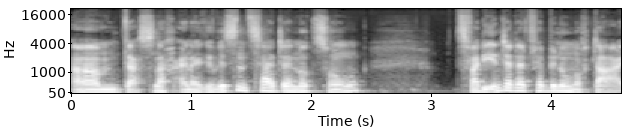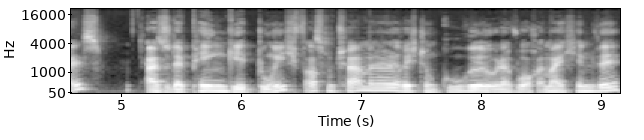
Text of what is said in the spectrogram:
ähm, dass nach einer gewissen Zeit der Nutzung zwar die Internetverbindung noch da ist, also der Ping geht durch aus dem Terminal Richtung Google oder wo auch immer ich hin will.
